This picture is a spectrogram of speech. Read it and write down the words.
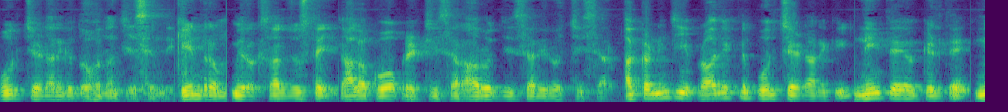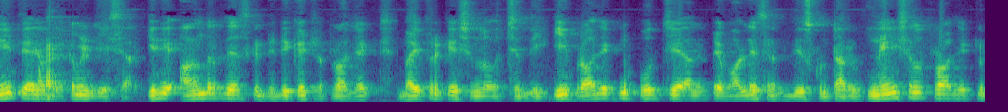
పూర్తి చేయడానికి దోహదం చేసింది. కేంద్రం మీరు ఒకసారి చూస్తే చాలా కోఆపరేట్ చేశారు ఆ రోజు చేశారు ఈ రోజు చేశారు. అక్కడి నుంచి ఈ ప్రాజెక్ట్ని పూర్తి చేయడానికి నీతి ఆయోగ్ వెళ్తే నీతి ఆయోగ్ రికమెండ్ చేశారు. ఇది ఆంధ్రప్రదేశ్కి డెడికేటెడ్ ప్రాజెక్ట్ బైఫర్కేషన్లో వచ్చింది. ఈ ప్రాజెక్ట్ను పూర్తి చేయాలంటే వాళ్ళే శ్రద్ధ తీసుకుంటారు. నేషనల్ ప్రాజెక్టులు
